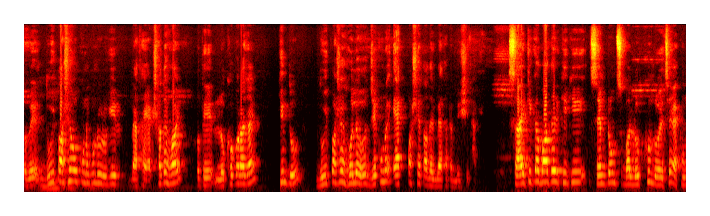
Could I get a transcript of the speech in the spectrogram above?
তবে দুই পাশেও কোনো কোনো রুগীর ব্যথা একসাথে হয় হতে লক্ষ্য করা যায়। কিন্তু দুই পাশে হলেও যে কোনো এক পাশে তাদের ব্যথাটা বেশি থাকে। সাইটিকা বাতের কি কি সিমটমস বা লক্ষণ রয়েছে এখন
